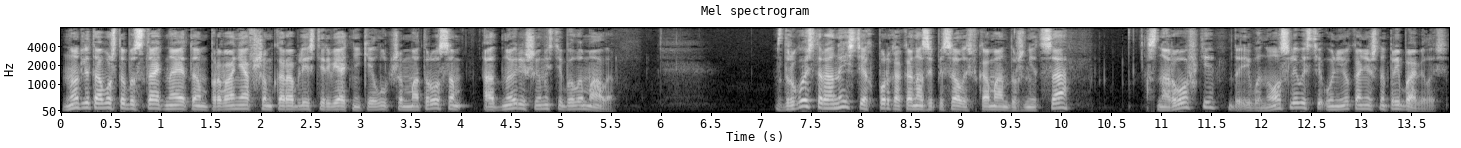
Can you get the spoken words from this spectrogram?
Но для того, чтобы стать на этом провонявшем корабле стервятнике лучшим матросом, одной решимости было мало. С другой стороны, с тех пор, как она записалась в команду жнеца, Сноровки, да и выносливости у нее, конечно, прибавилось.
